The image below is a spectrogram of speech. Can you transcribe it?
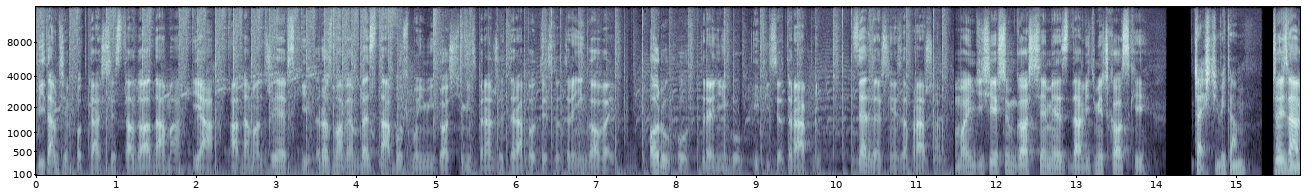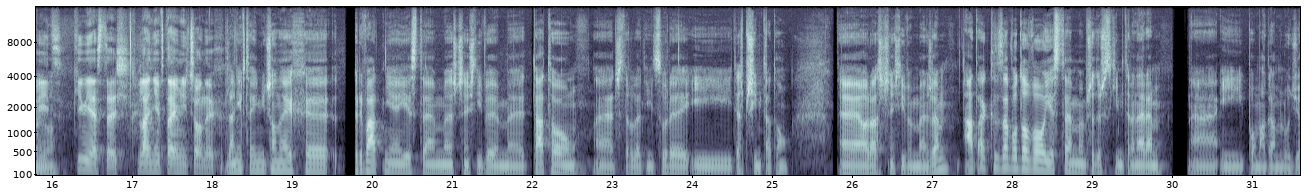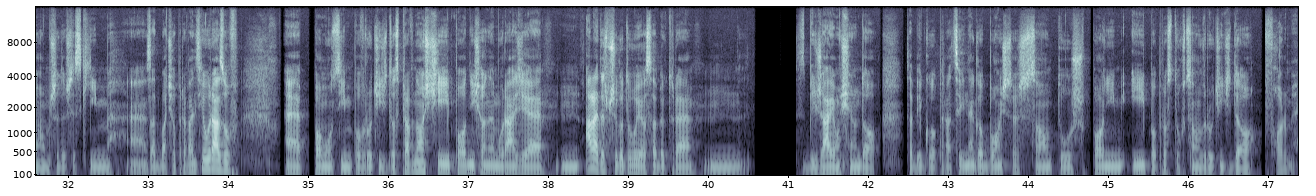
Witam Cię w podcaście Stado Adama. Ja, Adam Andrzejewski, rozmawiam bez tabu z moimi gośćmi z branży terapeutyczno-treningowej o ruchu, treningu i fizjoterapii. Serdecznie zapraszam. Moim dzisiejszym gościem jest Dawid Mieczkowski. Cześć, witam. Cześć. Dawid, kim jesteś? Dla niewtajemniczonych. Dla niewtajemniczonych, e, prywatnie jestem szczęśliwym e, tatą e, czteroletniej córy i też psim tatą oraz szczęśliwym mężem. A tak zawodowo jestem przede wszystkim trenerem e, i pomagam ludziom przede wszystkim e, zadbać o prewencję urazów, e, pomóc im powrócić do sprawności po odniesionym urazie, mm, ale też przygotowuję osoby, które mm, zbliżają się do zabiegu operacyjnego, bądź też są tuż po nim i po prostu chcą wrócić do formy.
